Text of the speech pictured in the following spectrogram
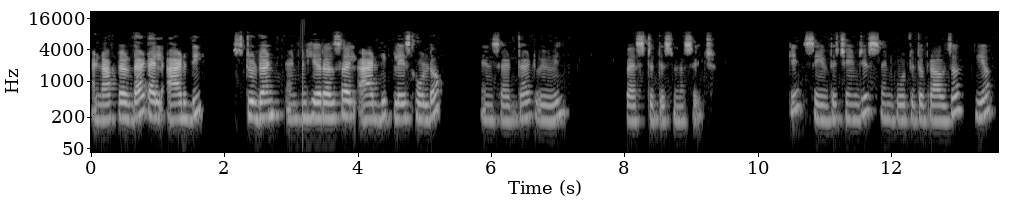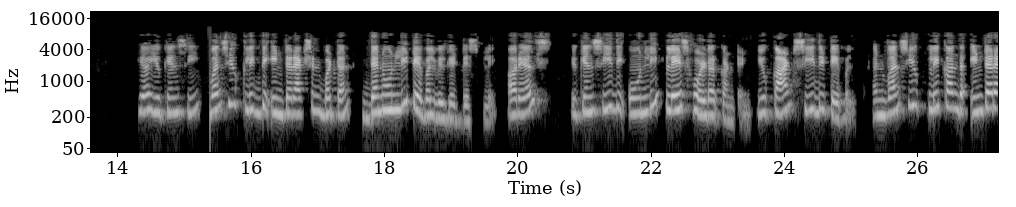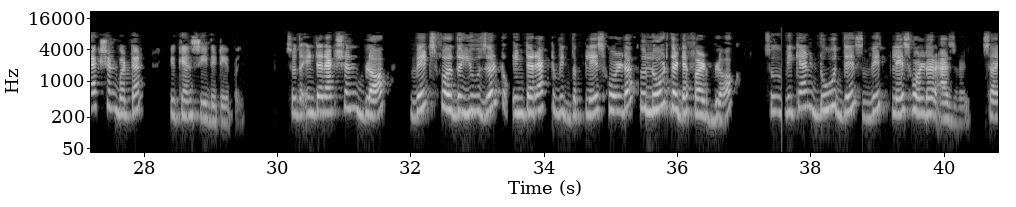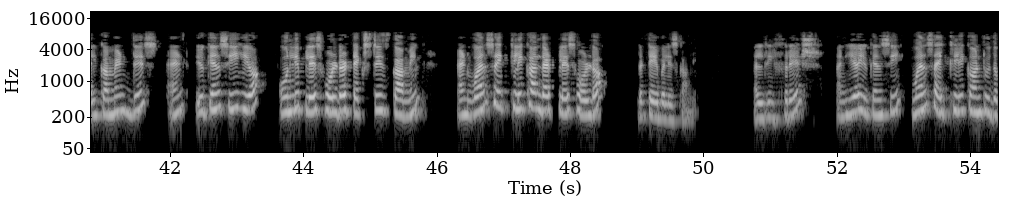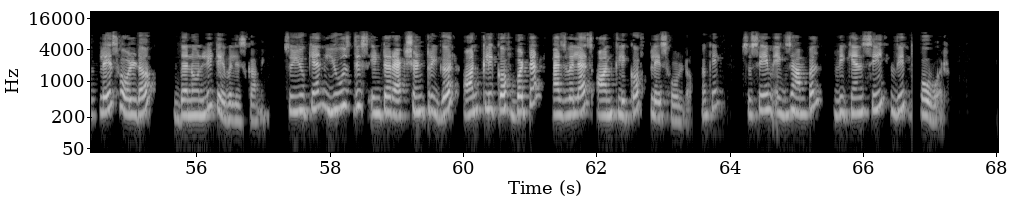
And after that I'll add the student. And here also I'll add the placeholder. Inside that we will paste this message. Okay save the changes and go to the browser here. Here you can see once you click the interaction button then only table will get displayed. Or else you can see the only placeholder content. You can't see the table. And once you click on the interaction button, you can see the table. So the interaction block waits for the user to interact with the placeholder to load the deferred block. So we can do this with placeholder as well. So I'll comment this and you can see here only placeholder text is coming and once I click on that placeholder the table is coming. I'll refresh and here you can see once I click onto the placeholder then only table is coming. So you can use this interaction trigger on click of button as well as on click of placeholder. Okay. So same example we can see with over.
